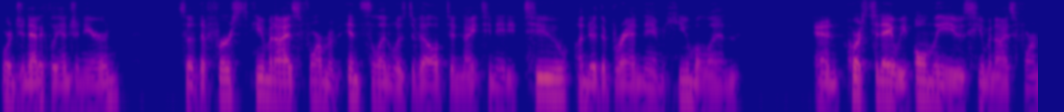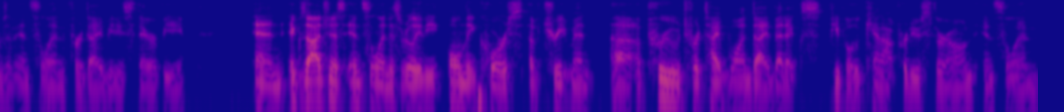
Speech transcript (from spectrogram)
or genetically engineered. So, the first humanized form of insulin was developed in 1982 under the brand name Humulin. And of course, today we only use humanized forms of insulin for diabetes therapy. And exogenous insulin is really the only course of treatment uh, approved for type 1 diabetics, people who cannot produce their own insulin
